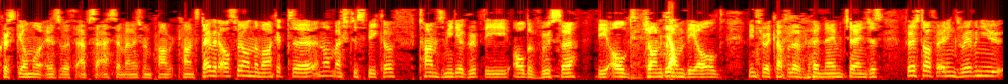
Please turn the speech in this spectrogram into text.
Chris Gilmore is with Absa Asset Management Private Clients. David, elsewhere on the market, uh, not much to speak of. Times Media Group, the old Avusa, the old Johncom, the old, been through a couple of uh, name changes. First off, earnings revenue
